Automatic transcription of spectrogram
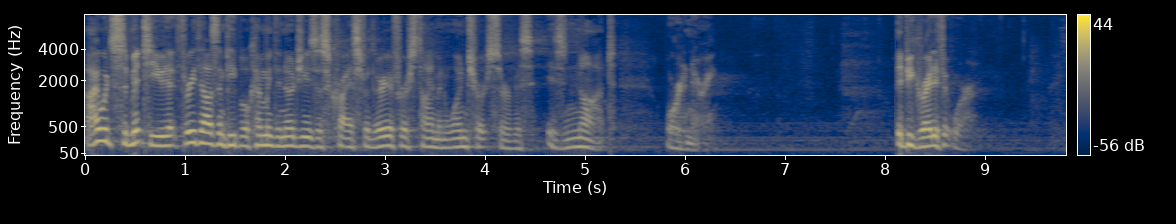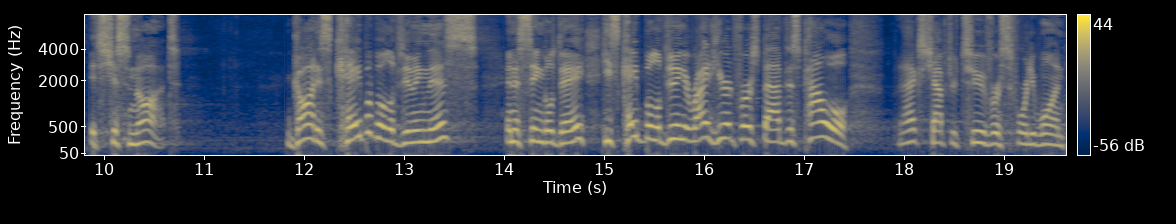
I would submit to you that 3,000 people coming to know Jesus Christ for the very first time in one church service is not ordinary. It'd be great if it were. It's just not. God is capable of doing this in a single day. He's capable of doing it right here at First Baptist Powell. But Acts chapter 2, verse 41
